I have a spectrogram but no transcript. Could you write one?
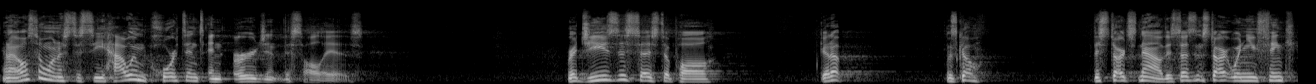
And I also want us to see how important and urgent this all is. Right? Jesus says to Paul, Get up, let's go. This starts now. This doesn't start when you think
